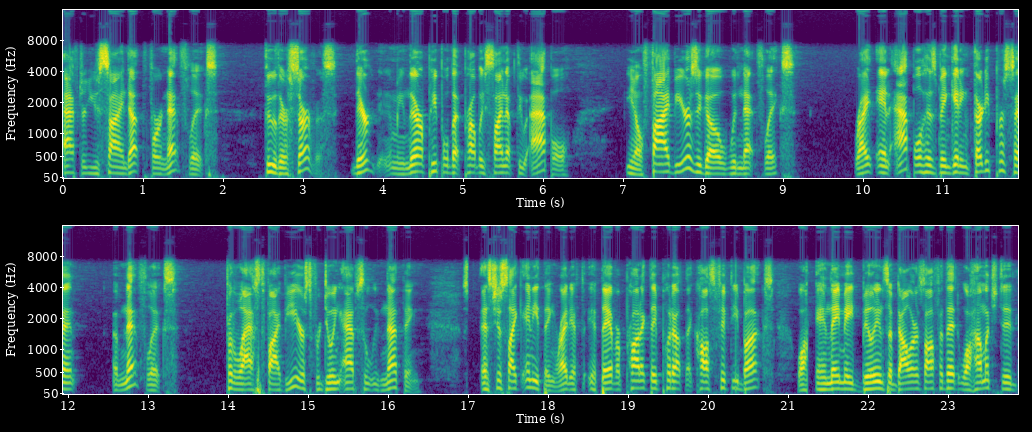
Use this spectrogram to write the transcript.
after you signed up for Netflix through their service. There, I mean, there are people that probably signed up through Apple, you know, five years ago with Netflix, right? And Apple has been getting 30% of Netflix for the last five years for doing absolutely nothing. It's just like anything, right? If, if they have a product they put out that costs 50 bucks, well, and they made billions of dollars off of it, well, how much did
